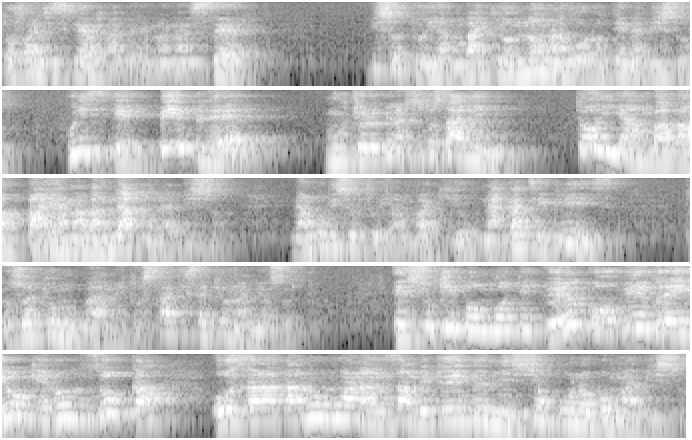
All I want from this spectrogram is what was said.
tofandisi ser na permanencer biso toyambaki yo non na volonté na biso. Puiske bible moto na biso tosala nini? Toyamba bapaya na bandako na biso. Nango biso toyambaki yo na kati église tozwaki yo mopaya me tosalisaki yo na nyonso to esuki bongo te toyei kovivre yo keno nzoka ozalaka no mwana nzambe toyembe mission mpona oboma biso.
